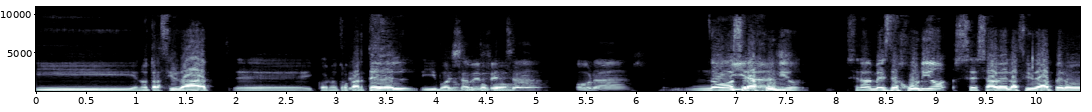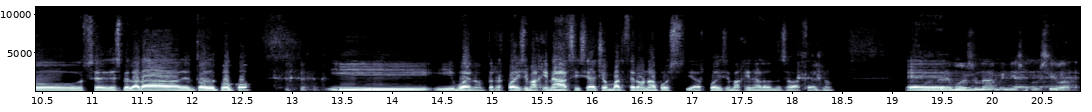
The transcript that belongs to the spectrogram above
y en otra ciudad, eh, con otro cartel y bueno. ¿Se sabe fecha, horas? No, será junio será el mes de junio, se sabe la ciudad, pero se desvelará dentro de poco. Y, bueno, pero os podéis imaginar, si se ha hecho en Barcelona, pues ya os podéis imaginar dónde se va a hacer, ¿no? Pues tenemos una mini exclusiva. Eh,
